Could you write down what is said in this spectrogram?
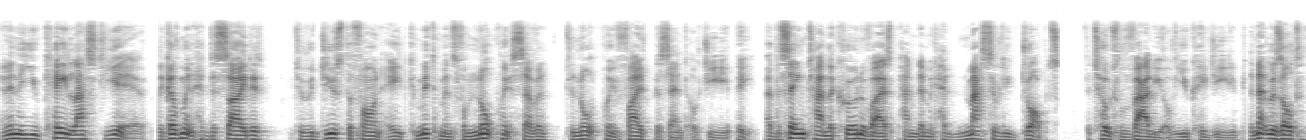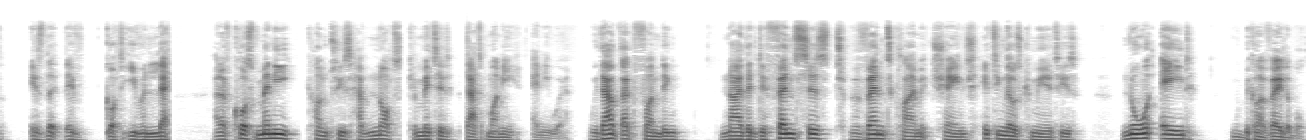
And in the UK last year, the government had decided to reduce the foreign aid commitments from 0.7 to 0.5% of GDP. At the same time, the coronavirus pandemic had massively dropped the total value of UK GDP. The net result is that they've got even less. And of course, many countries have not committed that money anywhere. Without that funding, neither defences to prevent climate change hitting those communities nor aid will become available.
